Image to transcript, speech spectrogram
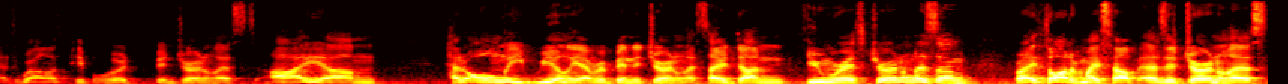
as well as people who had been journalists. I um, had only really ever been a journalist. I had done humorous journalism, but I thought of myself as a journalist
